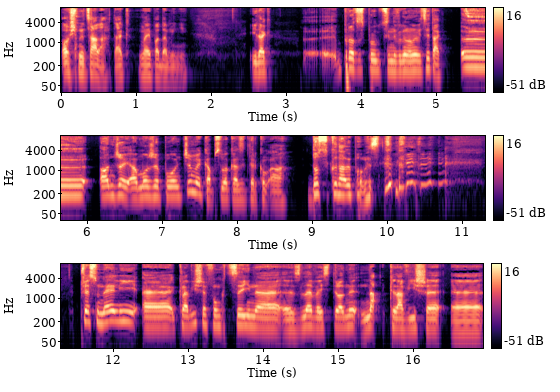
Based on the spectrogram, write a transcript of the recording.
8 calach, tak? Na iPada mini. I tak e, proces produkcyjny wygląda mniej więcej tak. E, Andrzej, a może połączymy kapsuloka z literką A? Doskonały pomysł. Przesunęli e, klawisze funkcyjne e, z lewej strony na klawisze, e,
